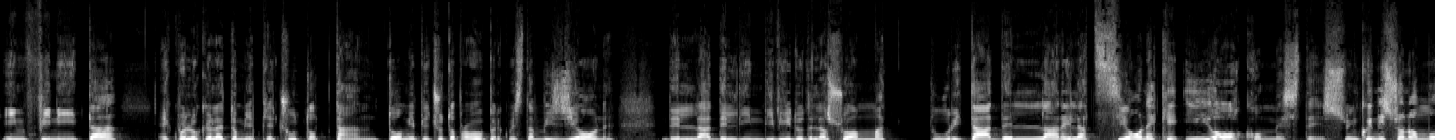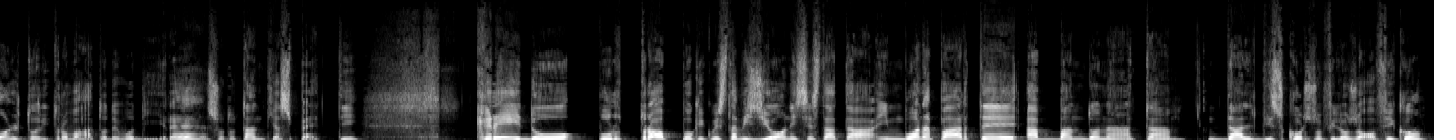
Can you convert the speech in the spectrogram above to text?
infinita e quello che ho letto mi è piaciuto tanto, mi è piaciuto proprio per questa visione della, dell'individuo, della sua maturità, della relazione che io ho con me stesso, in cui mi sono molto ritrovato, devo dire, sotto tanti aspetti. Credo purtroppo che questa visione sia stata in buona parte abbandonata dal discorso filosofico,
